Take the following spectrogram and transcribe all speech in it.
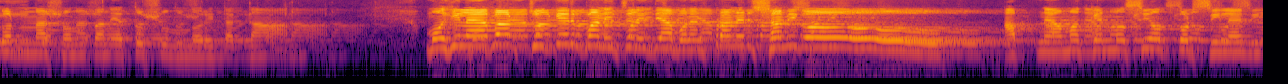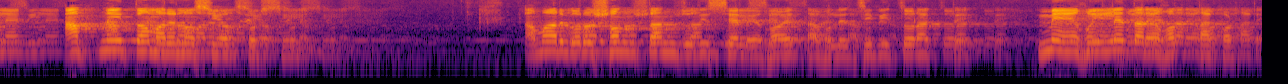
কন্যা সন্তান এত সুন্দর এটা কার? মহিলা এবার চোখের পানি ছেড়ে দিয়া বলেন প্রাণের স্বামী গো আপনি আমাকে নসিহত করছিলেন আপনি তো আমার নসিহত করছিলেন। আমার গরু সন্তান যদি ছেলে হয় তাহলে জীবিত রাখতে মেয়ে হইলে তারে হত্যা করতে।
